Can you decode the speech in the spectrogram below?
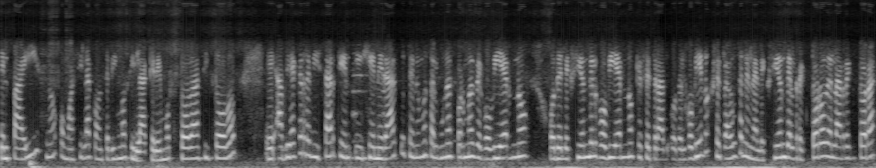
el país, ¿no? Como así la concebimos y la queremos todas y todos, eh, habría que revisar que en, general pues tenemos algunas formas de gobierno o de elección del gobierno que se o del gobierno que se traducen en la elección del rector o de la rectora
